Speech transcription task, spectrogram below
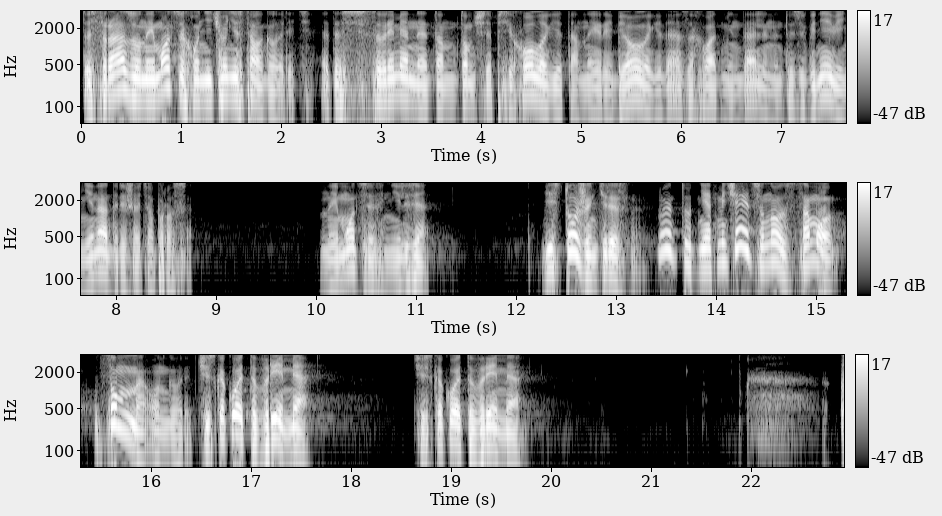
То есть сразу на эмоциях он ничего не стал говорить. Это современные, там, в том числе психологи, там, нейробиологи, да, захват миндалины. То есть в гневе не надо решать вопросы. На эмоциях нельзя. Здесь тоже интересно. Ну, это тут не отмечается, но само сумма, он говорит, через какое-то время. Через какое-то время.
